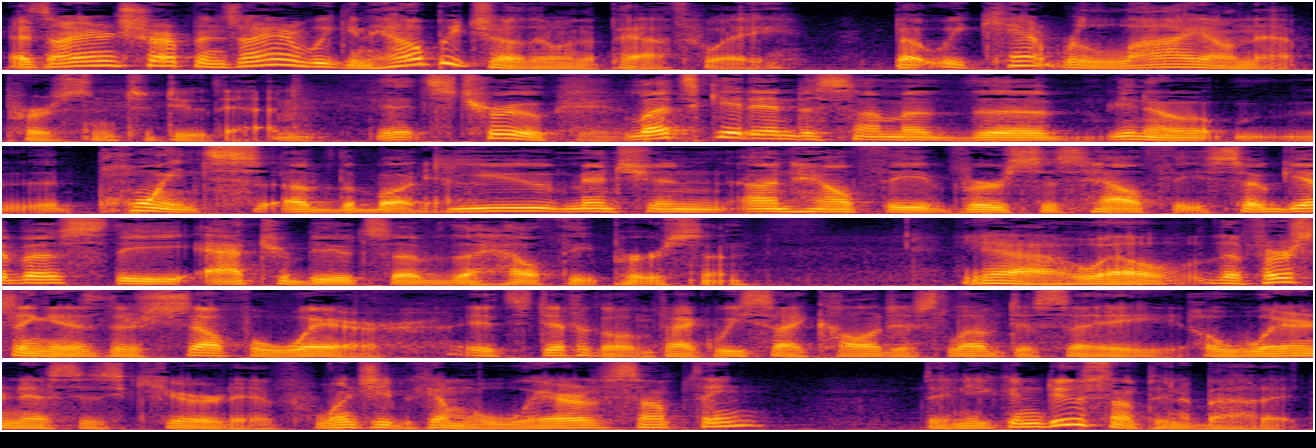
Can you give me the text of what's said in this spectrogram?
As iron sharpens iron, we can help each other on the pathway, but we can't rely on that person to do that. Mm. It's true. Let's get into some of the, you know, points of the book. You mentioned unhealthy versus healthy. So give us the attributes of the healthy person. Yeah, well, the first thing is they're self aware. It's difficult. In fact, we psychologists love to say awareness is curative. Once you become aware of something, then you can do something about it.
